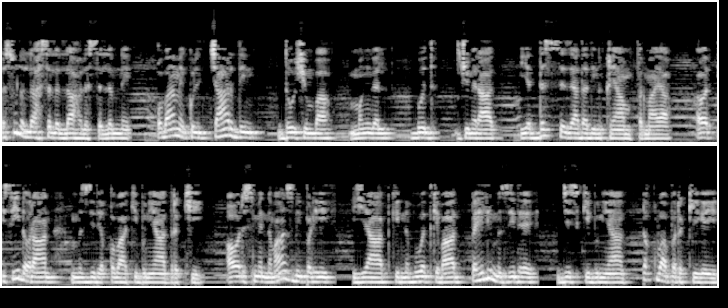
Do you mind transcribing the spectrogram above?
رسول اللہ صلی اللہ علیہ وسلم نے قبا میں کل چار دن دو شمبا منگل، بدھ، جمعرات یا دس سے زیادہ دن قیام فرمایا اور اسی دوران مسجد قبا کی بنیاد رکھی اور اس میں نماز بھی پڑھی۔ یہ آپ کی نبوت کے بعد پہلی مسجد ہے جس کی بنیاد تقوی پر رکھی گئی۔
